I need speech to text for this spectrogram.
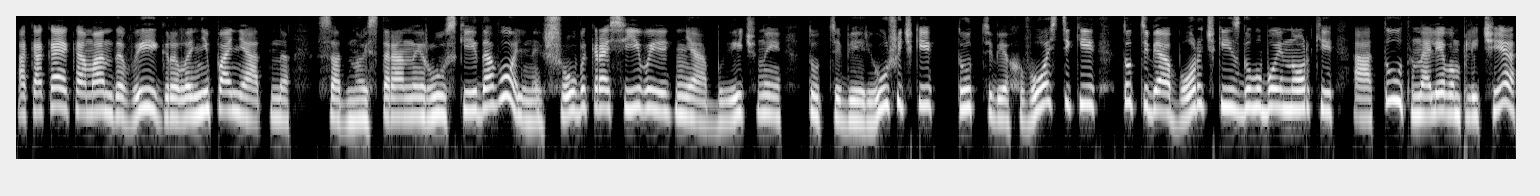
А какая команда выиграла, непонятно. С одной стороны, русские довольны. Шубы красивые, необычные. Тут тебе рюшечки, Тут тебе хвостики, тут тебе оборочки из голубой норки, а тут на левом плече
